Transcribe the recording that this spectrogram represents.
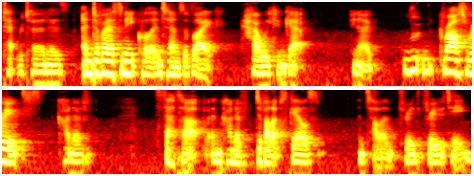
tech returners and diverse and equal in terms of like how we can get, you know, r- grassroots kind of set up and kind of develop skills and talent through through the team.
